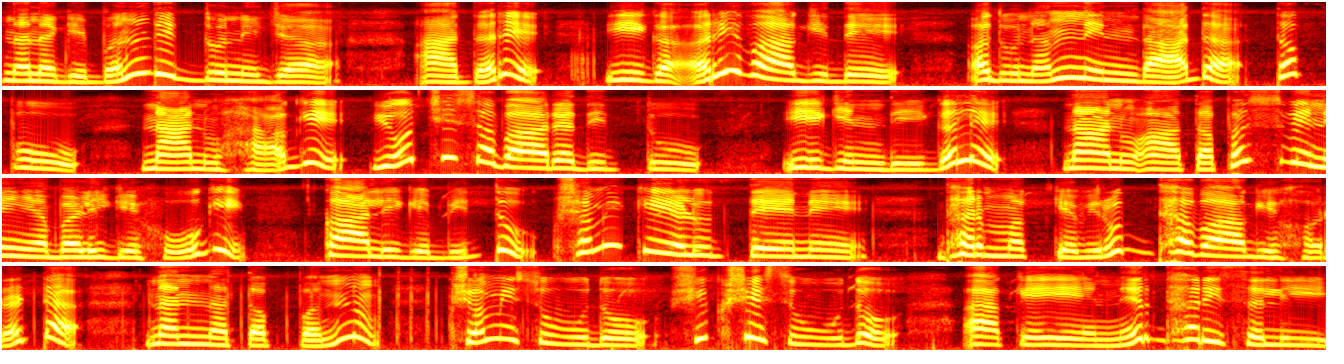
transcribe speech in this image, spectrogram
ನನಗೆ ಬಂದಿದ್ದು ನಿಜ. ಆದರೆ ಈಗ ಅರಿವಾಗಿದೆ. ಅದು ನನ್ನಿಂದಾದ ತಪ್ಪು. ನಾನು ಹಾಗೆ ಯೋಚಿಸಬಾರದಿತ್ತು. ಈಗಿಂದೀಗಲೇ ನಾನು ಆ ತಪಸ್ವಿನಿಯ ಬಳಿಗೆ ಹೋಗಿ ಕಾಲಿಗೆ ಬಿದ್ದು ಕ್ಷಮೆ ಕೇಳುತ್ತೇನೆ. ಧರ್ಮಕ್ಕೆ ವಿರುದ್ಧವಾಗಿ ಹೊರಟ ನನ್ನ ತಪ್ಪನ್ನು ಕ್ಷಮಿಸುವುದೋ ಶಿಕ್ಷಿಸುವುದೋ ಆಕೆಯೇ ನಿರ್ಧರಿಸಲಿ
